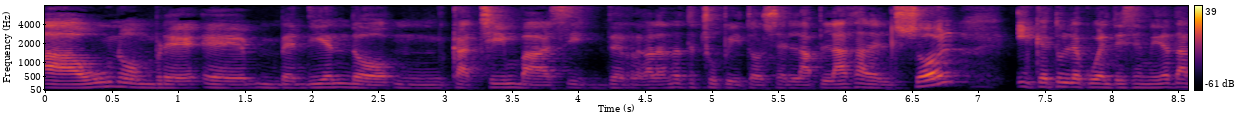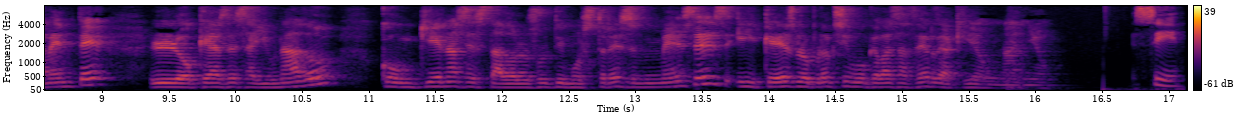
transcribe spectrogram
a un hombre eh, vendiendo mm, cachimbas y de, regalándote chupitos en la Plaza del Sol y que tú le cuentes inmediatamente lo que has desayunado, con quién has estado los últimos tres meses y qué es lo próximo que vas a hacer de aquí a un año. Sí,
